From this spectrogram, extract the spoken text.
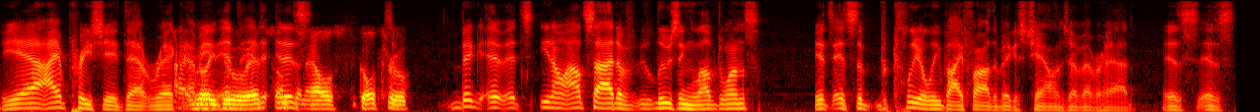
Yeah, I appreciate that, Rick. I, I, really mean, do. it, it's it, it something is else to go through. big. It's you know outside of losing loved ones, it's it's the clearly by far the biggest challenge I've ever had. Is is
